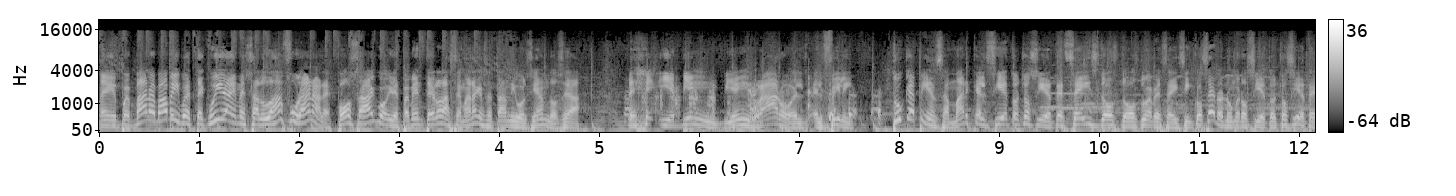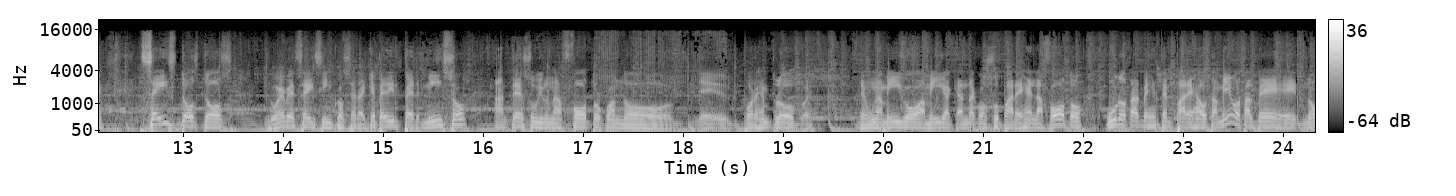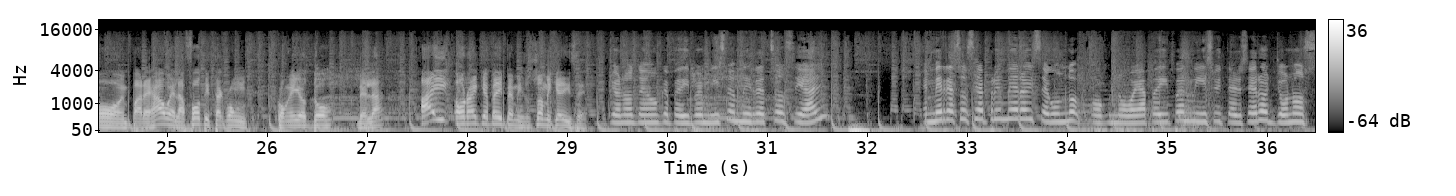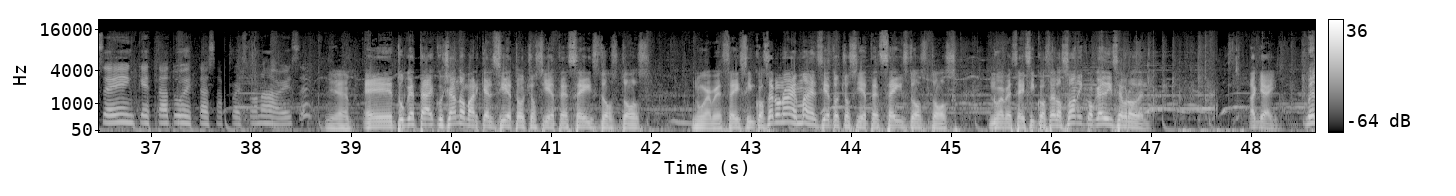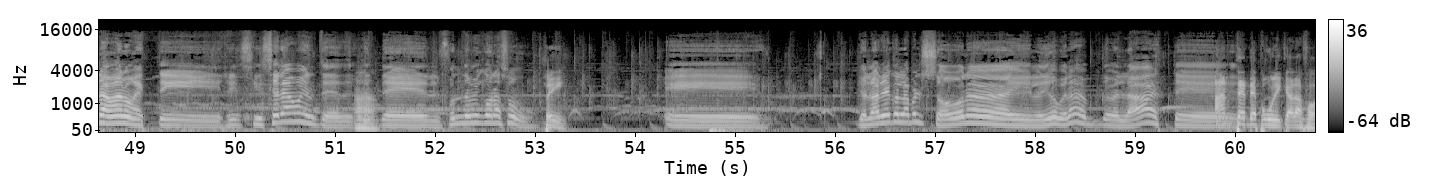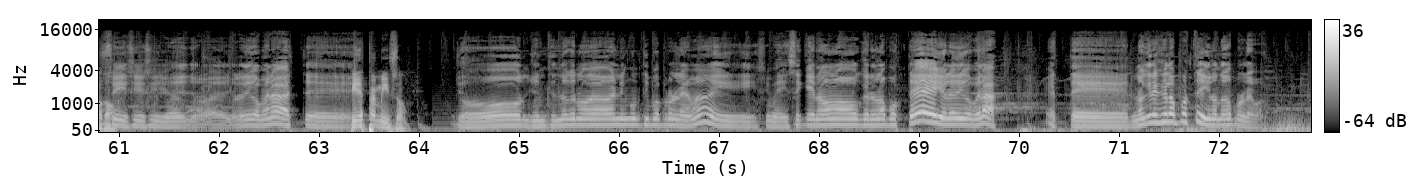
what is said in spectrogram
eh, pues vale, papi, pues te cuida y me saludas a fulana, la esposa, algo, y después me entero la semana que se están divorciando. O sea, y es bien, bien raro el, el feeling. ¿Tú qué piensas? Marca el 787-622-9650, el número 787-622-9650. Hay que pedir permiso antes de subir una foto cuando, eh, por ejemplo, pues, de un amigo o amiga que anda con su pareja en la foto. Uno tal vez está emparejado también, o tal vez eh, no emparejado en la foto y está con, con ellos dos, ¿verdad? ¿Hay o no hay que pedir permiso? Somi, ¿qué dice? Yo no tengo que pedir permiso en mi red social. En mi red social primero y segundo, no voy a pedir permiso. Y tercero, yo no sé en qué estatus están esas personas a veces. Eh, Tú que estás escuchando, marca el 787-622-9650. Una vez más, el 787-622-9650. Sónico, ¿qué dice, brother? Aquí hay. Mira, mano, este, sin- sinceramente, de- Ajá. de- del fondo de mi corazón, Sí. eh, yo hablaría con la persona y le digo, mira, de verdad, este... Antes de publicar la foto, Sí, sí, sí, yo, yo- yo le digo, mira, este... pides permiso. Yo, yo entiendo que no debe haber ningún tipo de problema y si me dice que no, que no la postee, yo le digo, mira, este, no quieres que la postee, yo no tengo problema.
